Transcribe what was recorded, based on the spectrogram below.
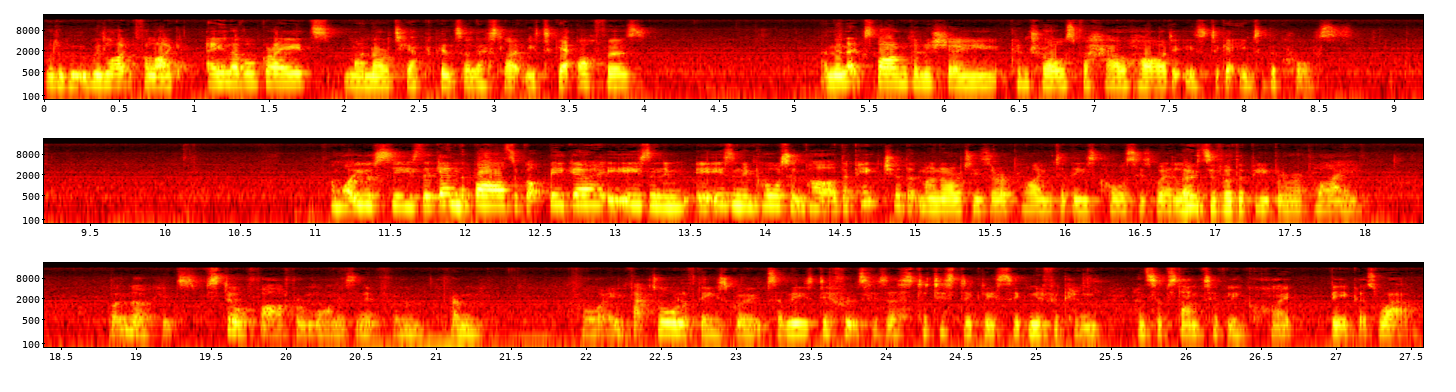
we would like for like A level grades, minority applicants are less likely to get offers. And the next bar, I'm going to show you controls for how hard it is to get into the course. And what you'll see is again the bars have got bigger. It is, an, it is an important part of the picture that minorities are applying to these courses where loads of other people are applying. But look, it's still far from one, isn't it? From from for in fact all of these groups, and these differences are statistically significant and substantively quite big as well.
